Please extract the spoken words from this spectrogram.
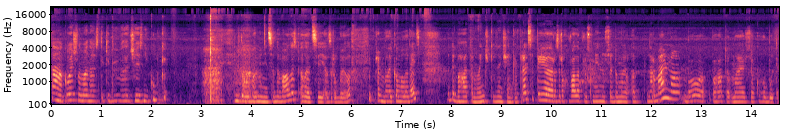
Так, вийшли в мене ось такі дві величезні кубки. Довго мені це давалось, але це я зробила. Прям велика молодець. Буде багато млинчиків з начинки. В принципі, розрахувала плюс-мінус, я думаю, нормально, бо багато має всякого бути.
